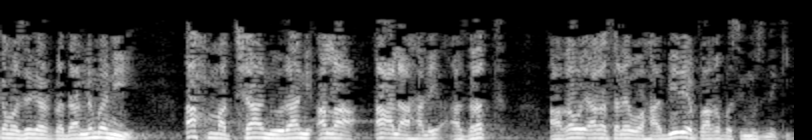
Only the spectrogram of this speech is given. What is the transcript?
کوم ذکر کړه دا نه مني احمد شاه نورانی الله اعلی حضرت هغه وی هغه سره وهابي دی په هغه پسې موز نه کی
